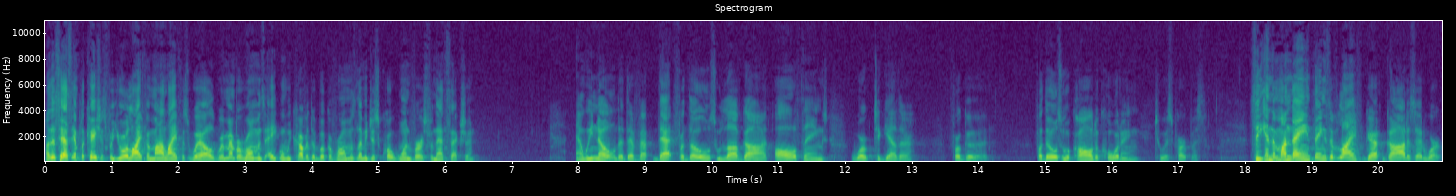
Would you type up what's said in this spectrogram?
Now, this has implications for your life and my life as well. Remember Romans 8 when we covered the book of Romans? Let me just quote one verse from that section. And we know that, that for those who love God, all things work together for good, for those who are called according to his purpose. See, in the mundane things of life, God is at work.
